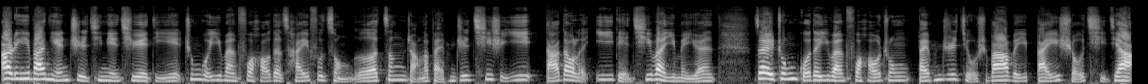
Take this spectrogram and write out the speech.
二零一八年至今年七月底，中国亿万富豪的财富总额增长了百分之七十一，达到了一点七万亿美元。在中国的亿万富豪中，百分之九十八为白手起家。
